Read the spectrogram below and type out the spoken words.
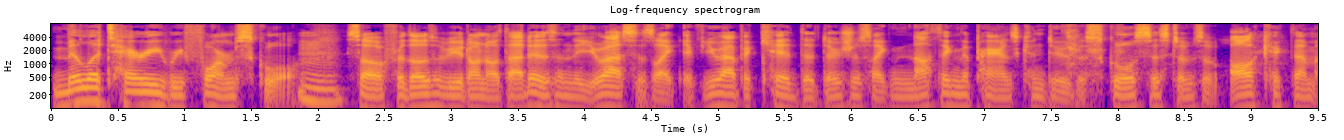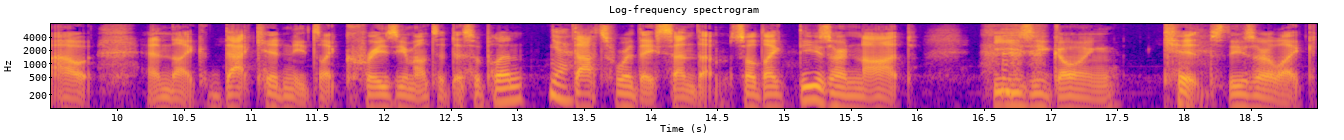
military reform school. Hmm. So, for those of you who don't know what that is, in the US, is like if you have a kid that there's just like nothing the parents can do, the school systems have all kicked them out, and like that kid needs like crazy amounts of discipline. Yeah. that's where they send them. So, like these are not easygoing kids. These are like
